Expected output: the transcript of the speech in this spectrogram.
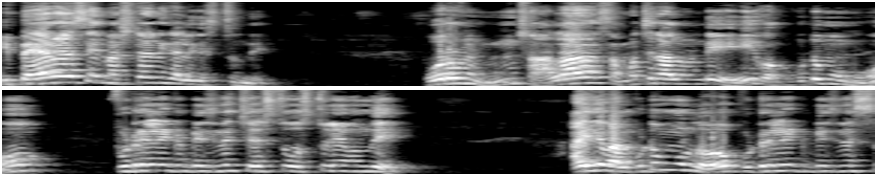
ఈ పేరాశే నష్టాన్ని కలిగిస్తుంది. పూర్వం చాలా సంవత్సరాల నుండి ఒక కుటుంబము ఫుడ్ రిలేటెడ్ బిజినెస్ చేస్తూ వస్తూనే ఉంది. అయితే వాళ్ళ కుటుంబంలో ఫుడ్ రిలేటెడ్ బిజినెస్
